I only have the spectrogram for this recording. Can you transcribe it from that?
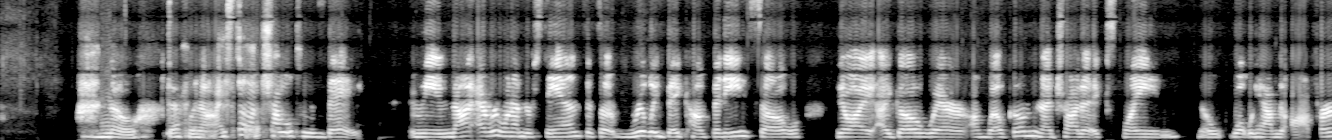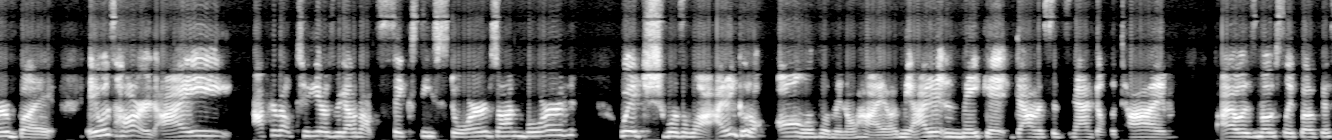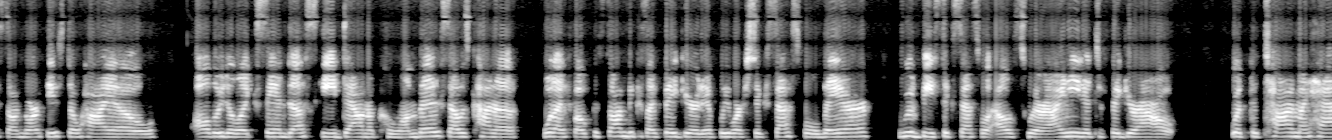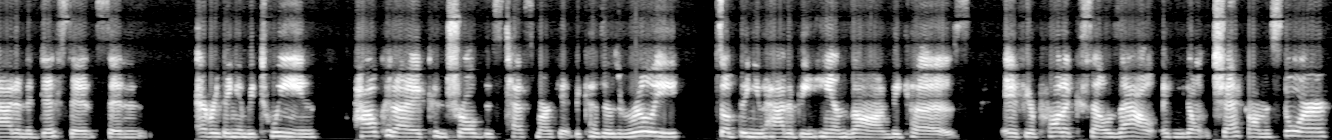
No, definitely not. I still have trouble to this day I mean, not everyone understands. It's a really big company, so you know, I, I go where I'm welcome and I try to explain, you know, what we have to offer. But it was hard. I after about two years, we got about 60 stores on board, which was a lot. I didn't go to all of them in Ohio. I mean, I didn't make it down to Cincinnati at the time. I was mostly focused on Northeast Ohio, all the way to like Sandusky, down to Columbus. That was kind of what I focused on because I figured if we were successful there, we would be successful elsewhere. I needed to figure out with the time I had and the distance and everything in between, how could I control this test market? Because it was really something you had to be hands on because if your product sells out and you don't check on the store,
